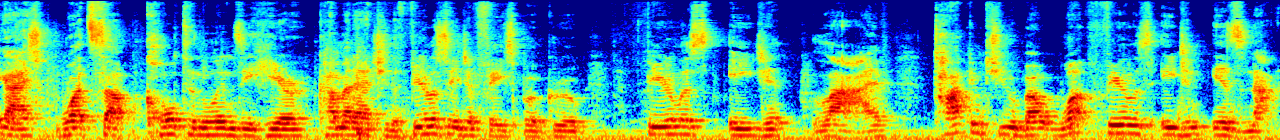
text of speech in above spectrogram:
guys, what's up? Colton Lindsay here, coming at you, the Fearless Agent Facebook group, Fearless Agent Live, talking to you about what Fearless Agent is not.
